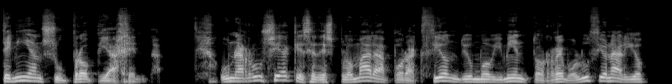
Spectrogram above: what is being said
tenían su propia agenda. Una Rusia que se desplomara por acción de un movimiento revolucionario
